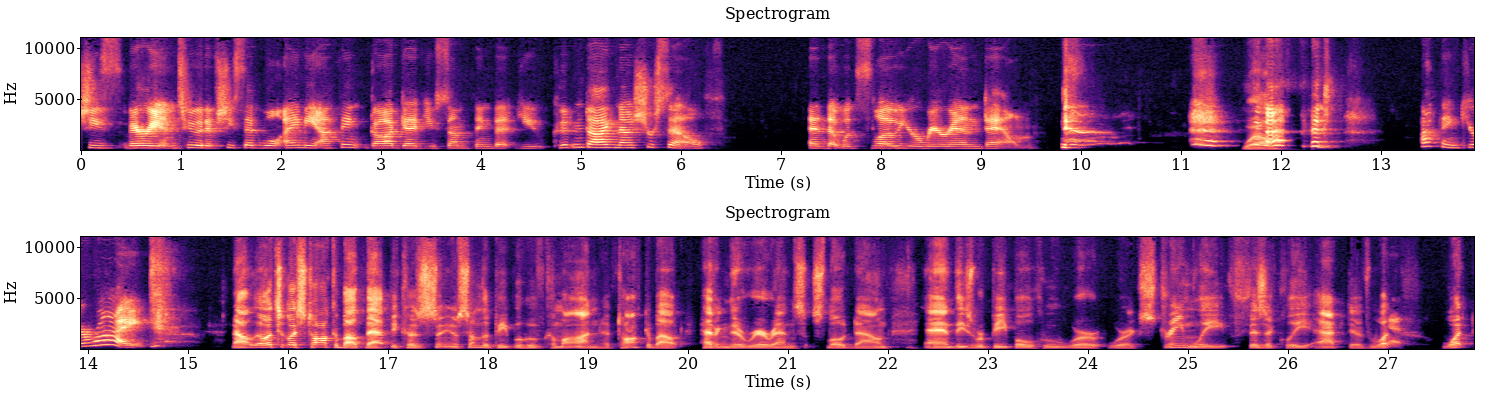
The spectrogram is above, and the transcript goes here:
she's very intuitive. She said, Well, Amy, I think God gave you something that you couldn't diagnose yourself and that would slow your rear end down. Well, I, said, I think you're right. Now let's let's talk about that because you know some of the people who've come on have talked about having their rear ends slowed down, and these were people who were were extremely physically active. What yes. what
